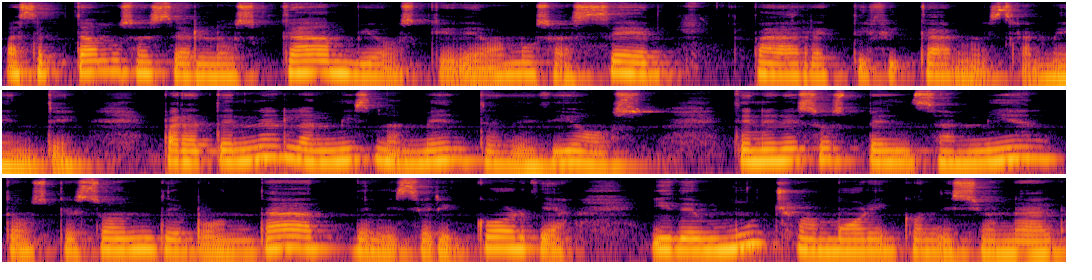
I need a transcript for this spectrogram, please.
Aceptamos hacer los cambios que debamos hacer para rectificar nuestra mente, para tener la misma mente de Dios, tener esos pensamientos que son de bondad, de misericordia y de mucho amor incondicional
